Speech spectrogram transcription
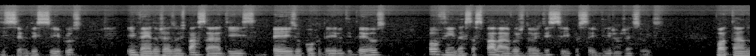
de seus discípulos e, vendo Jesus passar, disse: Eis o Cordeiro de Deus. Ouvindo essas palavras, os dois discípulos seguiram Jesus. Voltando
